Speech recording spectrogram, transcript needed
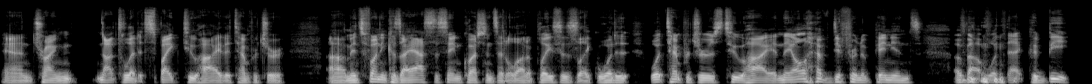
and trying not to let it spike too high the temperature. Um, it's funny because I ask the same questions at a lot of places, like what is what temperature is too high, and they all have different opinions about what that could be.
